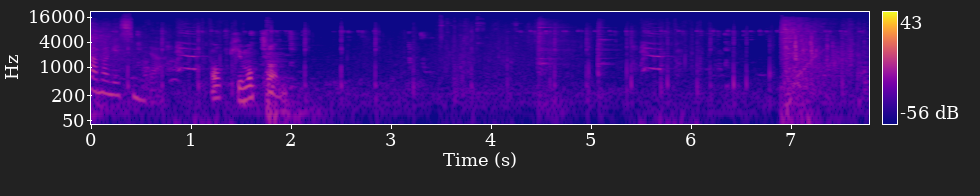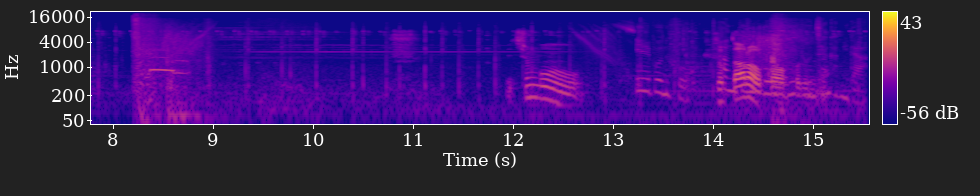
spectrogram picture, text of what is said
사망했습니다. 어 김옥천 이 친구 1분 후 계속 따라올 것 같거든요. 도착합니다.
